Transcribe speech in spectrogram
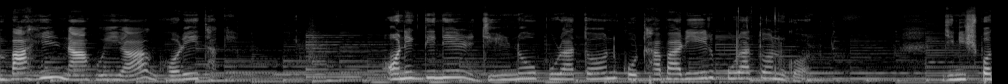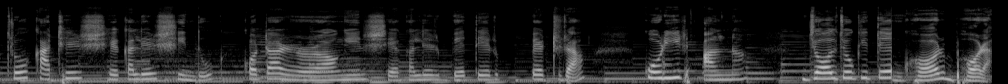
বাহির না হইয়া ঘরেই থাকে। অনেক দিনের জীর্ণ পুরাতন কোঠাবাড়ির পুরাতন ঘর। জিনিসপত্র, কাঠের সেকালের সিন্দুক, কটা রঙের সেকালের বেতের পেটরা, কড়ির আলনা, জলচকিতে ঘর ভরা।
